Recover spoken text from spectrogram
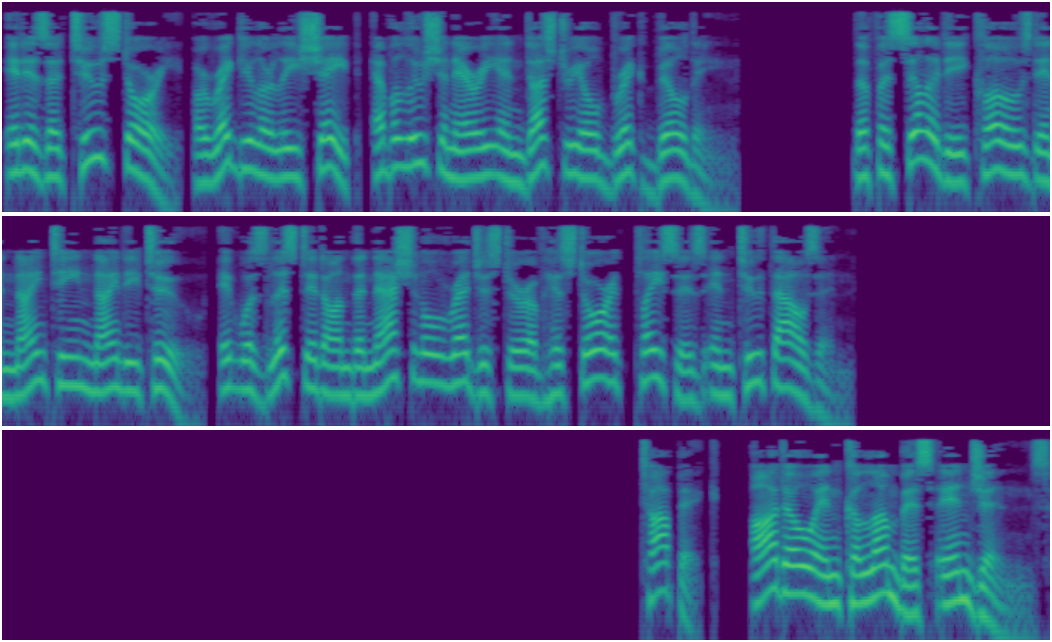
It is a two-story, irregularly shaped, evolutionary industrial brick building. The facility closed in 1992, it was listed on the National Register of Historic Places in 2000. Topic. Otto and Columbus engines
